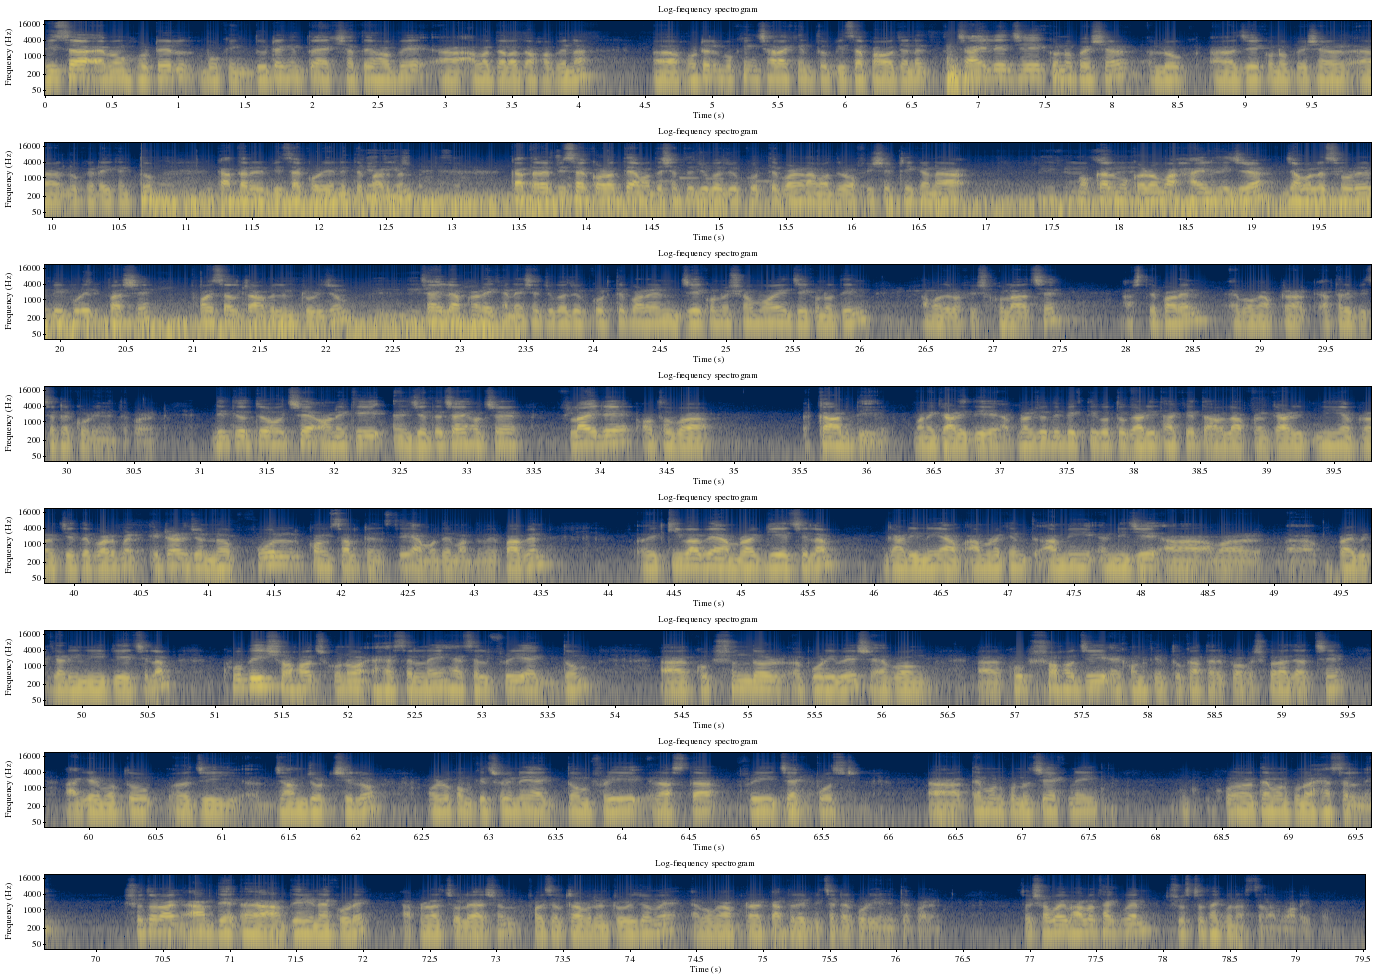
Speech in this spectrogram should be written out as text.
ভিসা এবং হোটেল বুকিং দুইটা কিন্তু একসাথে হবে আলাদা আলাদা হবে না। হোটেল বুকিং ছাড়া কিন্তু ভিসা পাওয়া যায় না। চাইলে যে কোনো পেশার লোক যে কোনো পেশার লোকেরাই কিন্তু কাতারের ভিসা করিয়ে নিতে পারবেন। কাতারের ভিসা করাতে আমাদের সাথে যোগাযোগ করতে পারেন। আমাদের অফিসের ঠিকানা মক্কাল মোকাররমা হাইল হিজরা জাবালে সোরের বিপরীত পাশে ফয়সাল ট্রাভেল অ্যান্ড ট্যুরিজম। চাইলে আপনারা এখানে এসে যোগাযোগ করতে পারেন। যে কোনো সময় যে কোনো দিন আমাদের অফিস খোলা আছে। আসতে পারেন এবং আপনার কাতারের ভিসাটা করিয়ে নিতে পারেন। দ্বিতীয়ত হচ্ছে অনেকেই যেতে চায় হচ্ছে ফ্লাইটে অথবা কার দিয়ে মানে গাড়ি দিয়ে। আপনার যদি ব্যক্তিগত গাড়ি থাকে তাহলে আপনার গাড়ি নিয়ে আপনারা যেতে পারবেন। এটার জন্য ফুল কনসালটেন্সি আমাদের মাধ্যমে পাবেন। কীভাবে আমরা গিয়েছিলাম, গাড়ি নিয়ে আমরা কিন্তু, আমি নিজে আমার প্রাইভেট গাড়ি নিয়ে গিয়েছিলাম। খুবই সহজ, কোনো হ্যাসেল নেই হ্যাসেল ফ্রি একদম খুব সুন্দর পরিবেশ এবং খুব সহজেই এখন কিন্তু কাতারে প্রবেশ করা যাচ্ছে। আগের মতো যেই যানজট ছিল, ওরকম কিছুই নেই, একদম ফ্রি রাস্তা ফ্রি চেকপোস্ট তেমন কোনো চেক নেই তেমন কোনো হ্যাসেল নেই। সুতরাং আর আর দেরি না করে আপনারা চলে আসুন ফয়সাল ট্রাভেল অ্যান্ড ট্যুরিজমে এবং আপনার কাতারের ভিসাটা করিয়ে নিতে পারেন। তো সবাই ভালো থাকবেন, সুস্থ থাকবেন, আসসালামু আলাইকুম।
